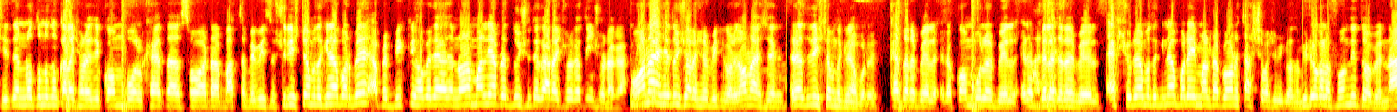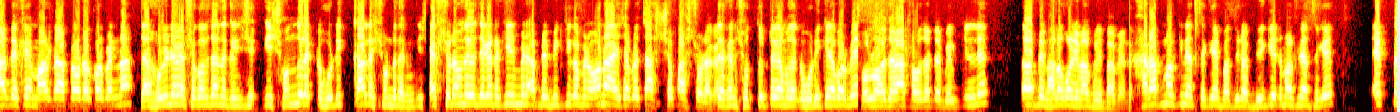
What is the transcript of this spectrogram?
শীতের নতুন নতুন কালেকশন আছে কম্বল খেতা সোয়াটার বাচ্চা বেবি তিরিশটার মধ্যে কিনা পড়বে। আপনার বিক্রি হবে দেখা যায় নর্মালি আপনার দুইশো থেকে আড়াইশো টাকা তিনশো টাকা। অনায়াসে দুইশো আড়াইশো বিক্রি করে অনায়াসে। এটা তিরিশটার মধ্যে কিনা পড়ে খেতার বেল এটা কম্বলের বেল এটা আচ্ছা, বেলেজারের বেল একশো টাকার মধ্যে কিনা পড়ে এই মালটা আপনার চারশো পাশে বিক্রি করবেন। ভিডিও কলে ফোন দিতে হবে। না দেখে মালটা আপনি অর্ডার করবেন না। যার হুডিটা ব্যবসা করতে চান কি- সুন্দর একটা হুডি কালেকশনটা দেখেন। একশো টাকার মধ্যে জায়গাটা কিনবেন আপনি বিক্রি করবেন অনায়াসে আপনার চারশো পাঁচশো টাকা। দেখেন সত্তর টাকার মধ্যে একটা হুডি কিনা পড়বে ষোলো হাজার আঠারো হাজার টাকা বেল কিনলে আপনি ভালো কোয়ালিটি মালগুলি পাবেন। খারাপ মাল কিনার থেকে বা দুইটা ব্রিগেড মাল কিনার থেকে একটা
